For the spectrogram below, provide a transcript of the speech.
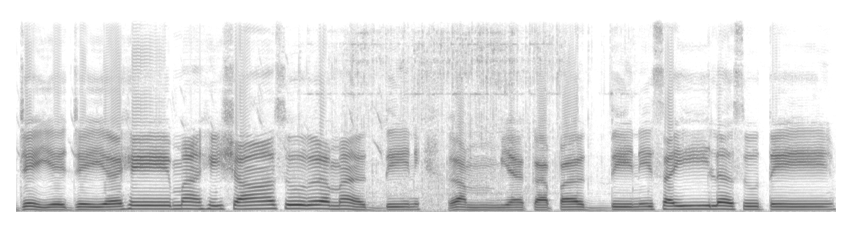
జయ జయ హే మహిషాసురమర్దిని రమ్యకపర్దిని శైలసుతే.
